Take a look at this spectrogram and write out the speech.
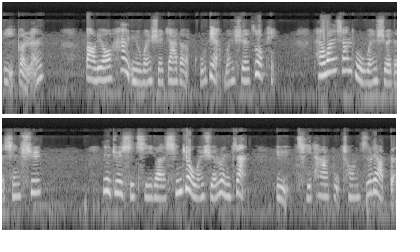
第一个人。保留汉语文学家的古典文学作品，台湾乡土文学的先驱，日据时期的新旧文学论战与其他补充资料等。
